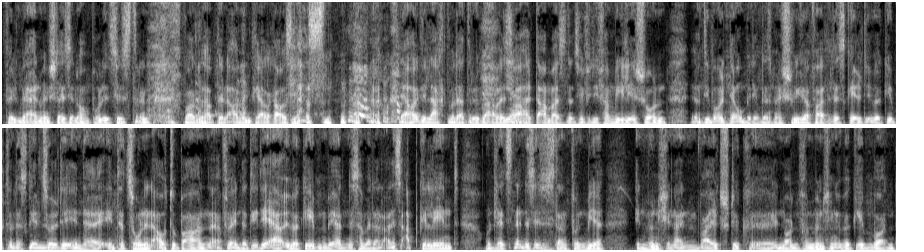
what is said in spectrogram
fällt mir ein, Mensch, da ist ja noch ein Polizist drin. Ich war und habe den armen Kerl rauslassen. ja, heute lacht man darüber, aber es ja. war halt damals natürlich für die Familie schon, und die wollten ja unbedingt, dass mein Schwiegervater das Geld übergibt und das Geld mhm. sollte in der Interzonenautobahn äh, in der DDR übergeben werden. Das haben wir dann alles abgelehnt und letzten Endes ist es dann von mir in München, einem Waldstück äh, im Norden von München übergeben worden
